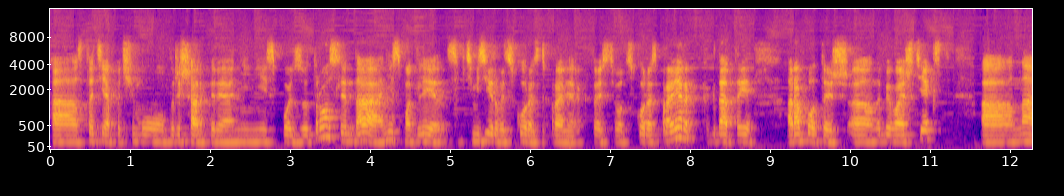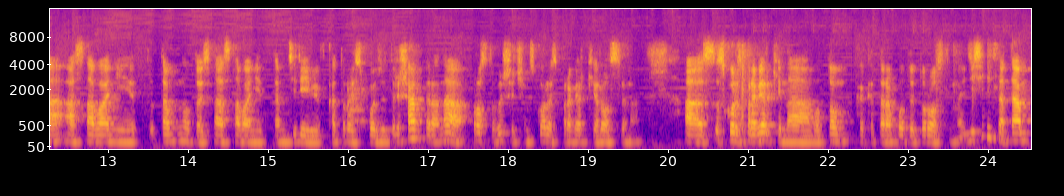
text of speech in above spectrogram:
а, статья, почему в ReSharper они не используют Roslyn, да, они смогли соптимизировать скорость проверок. То есть вот скорость проверок, когда ты работаешь, а, набиваешь текст а, на основании, ну, то есть на основании там деревьев, которые используют ReSharper, она просто выше, чем скорость проверки Roslyn. А, скорость проверки на вот том, как это работает у Roslyn. действительно, там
